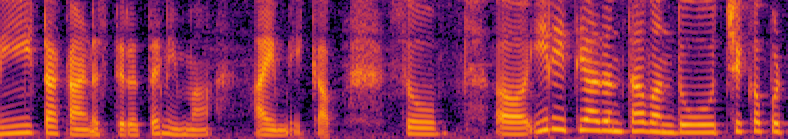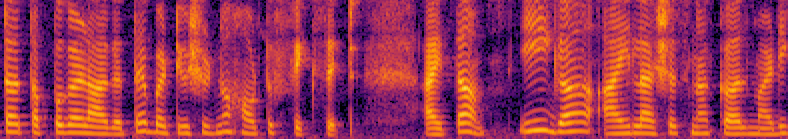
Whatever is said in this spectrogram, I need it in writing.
ನೀಟಾಗಿ ಕಾಣಿಸ್ತಿರುತ್ತೆ ನಿಮ್ಮ ಐ ಮೇಕಪ್ ಸೊ ಈ ರೀತಿಯಾದಂಥ ಒಂದು ಚಿಕ್ಕ ಪುಟ್ಟ ತಪ್ಪುಗಳಾಗುತ್ತೆ but you should know how to fix it ಆಯಿತಾ? ಈಗ ಐ ಲ್ಯಾಶಸ್ನ ಕರ್ಲ್ ಮಾಡಿ.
